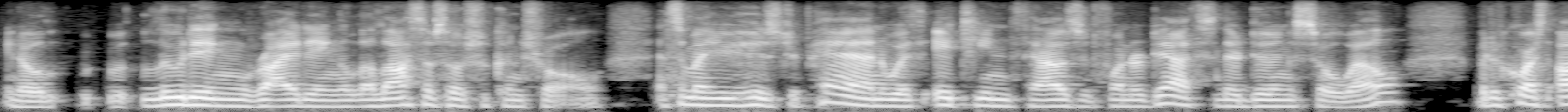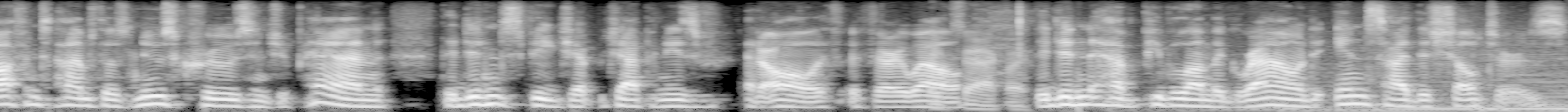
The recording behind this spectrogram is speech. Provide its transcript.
you know, looting, rioting, a loss of social control. And somebody here's Japan with 18,400 deaths, and they're doing so well. But of course, oftentimes those news crews in Japan, they didn't speak Jap- Japanese at all, if, if very well. Exactly. They didn't have people on the ground inside the shelters.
